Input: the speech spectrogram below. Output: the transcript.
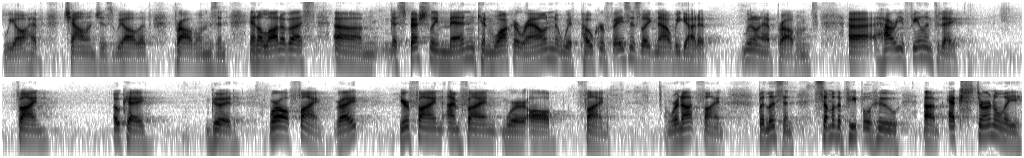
we all have challenges, we all have problems. And, and a lot of us, um, especially men, can walk around with poker faces like, now we got it. We don't have problems. Uh, how are you feeling today? Fine. Okay. Good. We're all fine, right? You're fine, I'm fine, we're all fine. We're not fine. But listen, some of the people who um, externally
